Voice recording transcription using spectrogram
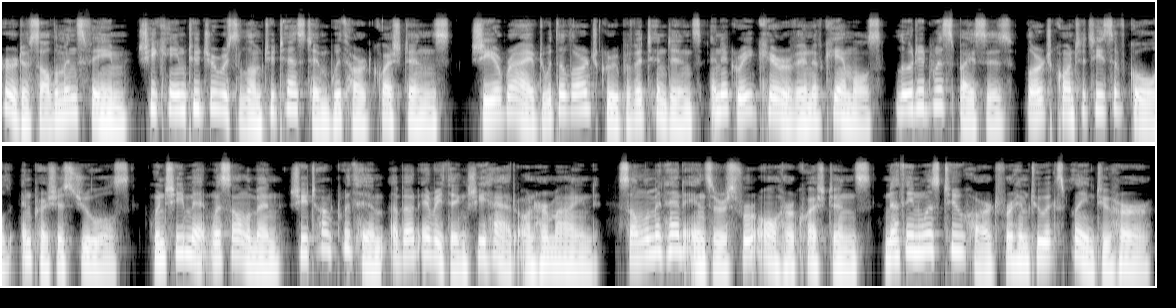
heard of Solomon's fame, she came to Jerusalem to test him with hard questions. She arrived with a large group of attendants and a great caravan of camels, loaded with spices, large quantities of gold, and precious jewels. When she met with Solomon, she talked with him about everything she had on her mind. Solomon had answers for all her questions. Nothing was too hard for him to explain to her.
